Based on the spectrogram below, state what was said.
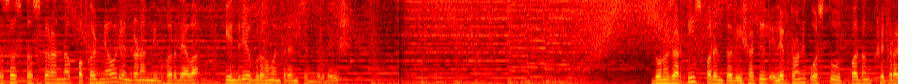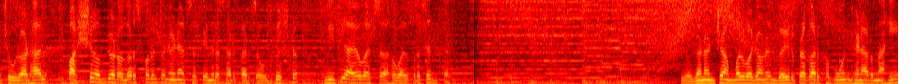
तसंच तस्करांना पकडण्यावर यंत्रणांनी भर द्यावा केंद्रीय गृहमंत्र्यांचे निर्देश. दोन हजार तीसपर्यंत देशातील इलेक्ट्रॉनिक वस्तू उत्पादन क्षेत्राची उलाढाल पाचशे अब्ज डॉलर्सपर्यंत नेण्याचं केंद्र सरकारचं उद्दिष्ट नीती आयोगाचा अहवाल प्रसिद्ध. योजनांच्या अंमलबजावणीत गैरप्रकार खपवून घेणार नाही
